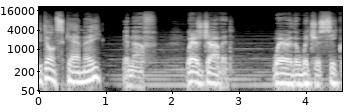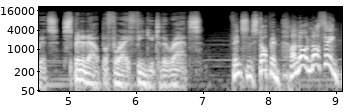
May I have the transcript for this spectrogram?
You don't scare me. Enough. Where's Javed? Where are the Witcher's secrets? Spit it out before I feed you to the rats. Vincent, stop him! I know nothing!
